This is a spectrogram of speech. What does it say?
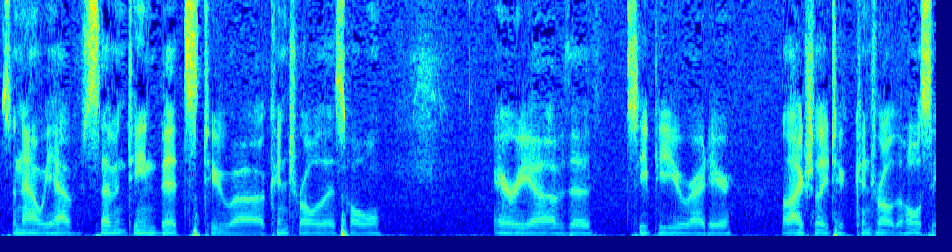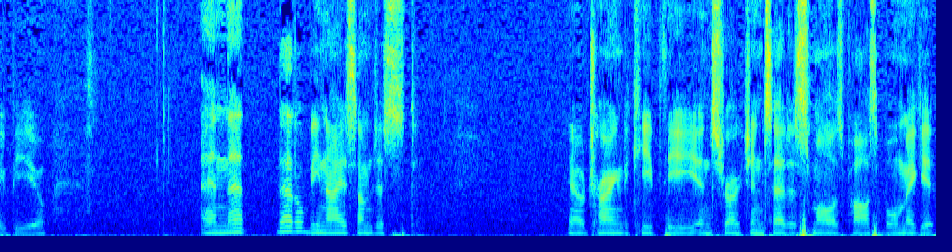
So now we have 17 bits to uh, control this whole area of the CPU right here. Well, actually, to control the whole CPU. And that that'll be nice. I'm just you know trying to keep the instruction set as small as possible, make it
